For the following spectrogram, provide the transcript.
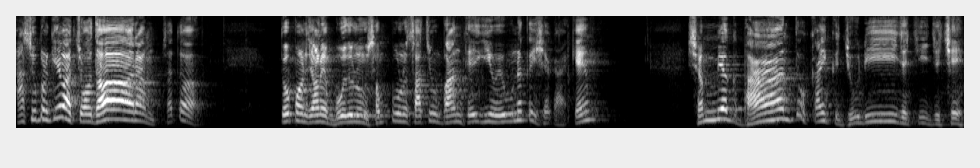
આંસુ પણ કેવા? ચોધાર આમ સતત. તો પણ જાણે ભૂલનું સંપૂર્ણ સાચું ભાન થઈ ગયું એવું ન કહી શકાય. કેમ? સમ્યક ભાન તો કંઈક જુદી જ ચીજ છે.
